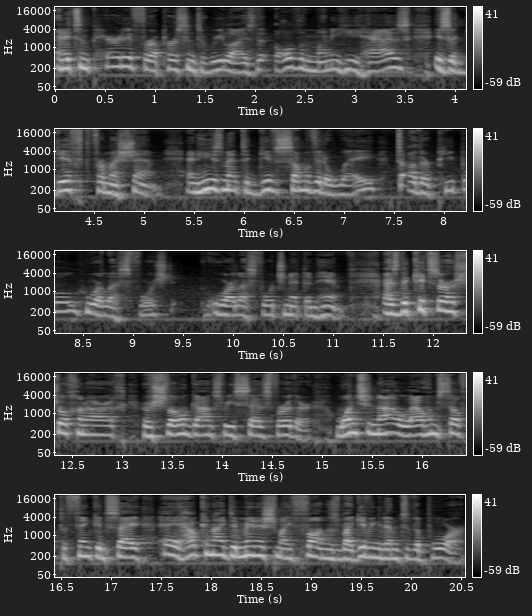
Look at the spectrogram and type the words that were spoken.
And it's imperative for a person to realize that all the money he has is a gift from Hashem, and he is meant to give some of it away to other people who are less fortunate who are less fortunate than him. As the Kitzur Shulchan Aruch, Rav Shlomo Ganzfried says further, one should not allow himself to think and say, hey, how can I diminish my funds by giving them to the poor?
